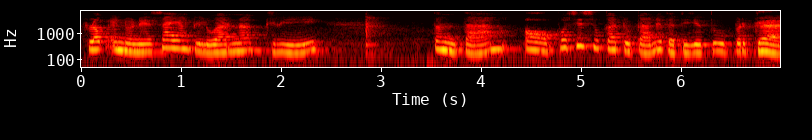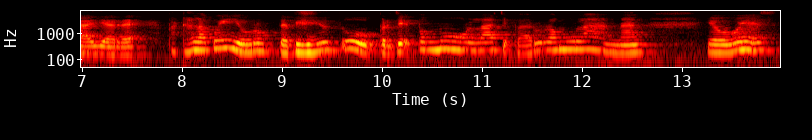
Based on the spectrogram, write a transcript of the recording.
vlog Indonesia yang di luar negeri tentang apa sih suka dukanya jadi youtuber? Gaya rek. Padahal aku iya urung jadi youtuber cek pemula cek baru rong wulanan. Ya wes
